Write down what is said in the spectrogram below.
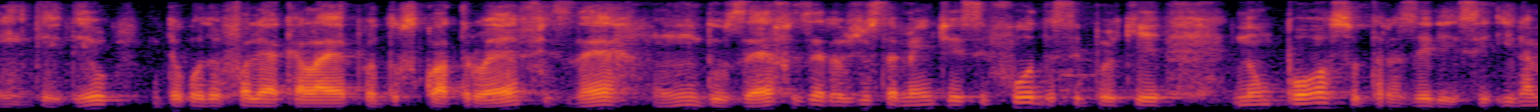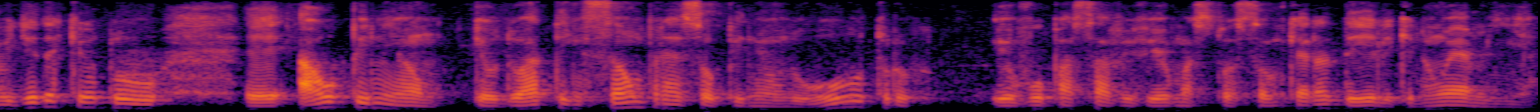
entendeu? Então, quando eu falei aquela época dos quatro Fs, né? Um dos Fs era justamente esse foda-se, porque não posso trazer isso. E na medida que eu dou é, a opinião, que eu dou atenção para essa opinião do outro, eu vou passar a viver uma situação que era dele, que não é a minha.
